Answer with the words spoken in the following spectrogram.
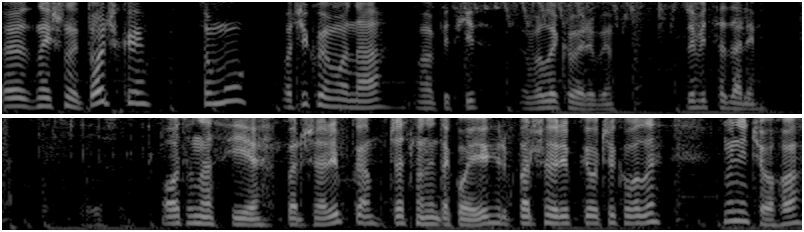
Е, знайшли точки, тому очікуємо на е, підхід великої риби. Дивіться далі. От у нас є перша рибка. Чесно, не такої першої рибки очікували. Ну нічого,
